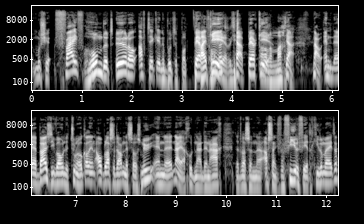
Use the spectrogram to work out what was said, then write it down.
moest je 500 euro aftikken in de boetepot. Per 500? keer. Ja, per keer. Allemachtig. Ja. Nou, en eh Buis die woonde toen ook al in Alblasserdam, net zoals nu. En eh, nou ja, goed, naar Den Haag. Dat was een eh, afstandje van 44 kilometer.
